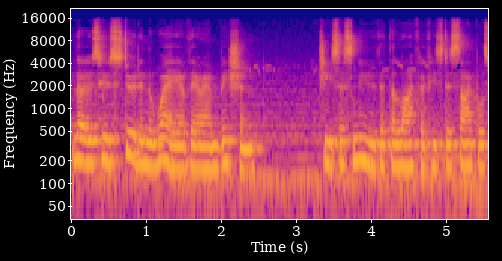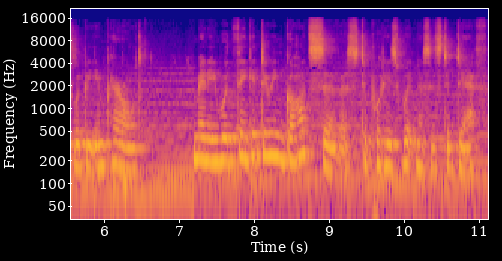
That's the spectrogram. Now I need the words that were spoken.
those who stood in the way of their ambition. Jesus knew that the life of his disciples would be imperiled. Many would think it doing God's service to put his witnesses to death.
